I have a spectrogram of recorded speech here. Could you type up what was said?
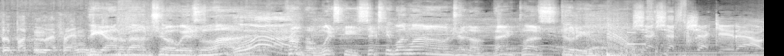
The button, my friend. The Out of Bounds Show is live, from the Whiskey 61 Lounge in the BankPlus studio. Check, check, check it out.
